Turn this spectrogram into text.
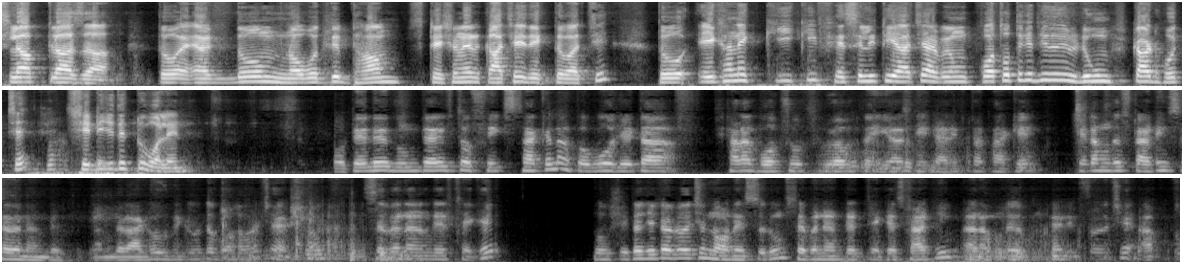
স্লাব প্লাজা, তো একদম নবদ্বীপ ধাম স্টেশনের কাছেই দেখতে পাচ্ছি। তো এখানে কি কি ফেসিলিটি আছে আর এবং কত থেকে যদি রুম স্টার্ট হচ্ছে, সেটি যদি একটু বলেন। হোটেলের রুম ট্যারিফ তো ফিক্স থাকে না, তবুও যেটা সারা বছর থ্রু আউট ইয়ার যে ট্যারিফটা থাকে, সেটা আমাদের স্টার্টিং সেভেন হান্ড্রেড আমাদের আগেও ভিডিওতে বলা হয়েছে সেভেন হান্ড্রেড থেকে। তো সেটা যেটা রয়েছে non AC room seven hundred থেকে স্টার্টিং আর আমাদের রুম ট্যারিফ রয়েছে আপ টু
